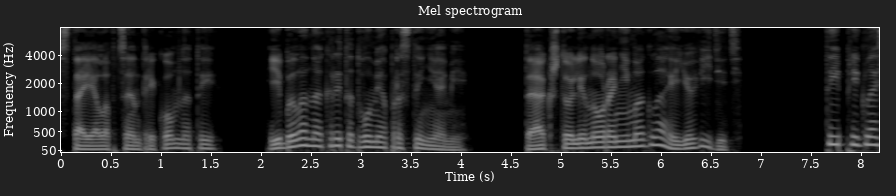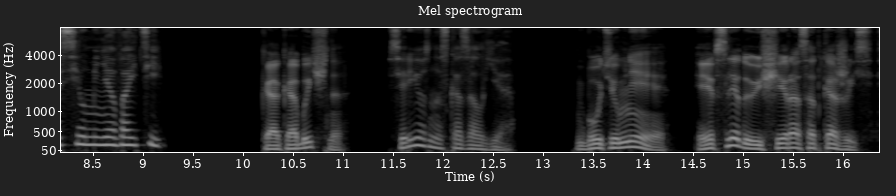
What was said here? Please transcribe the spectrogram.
стояла в центре комнаты и была накрыта двумя простынями, так что Ленора не могла ее видеть. «Ты пригласил меня войти». «Как обычно», — серьезно сказал я. «Будь умнее и в следующий раз откажись».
